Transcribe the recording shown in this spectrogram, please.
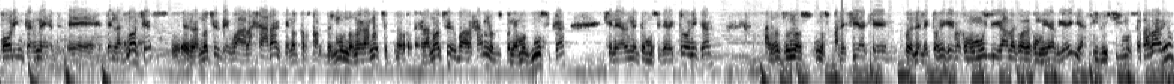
por internet eh, en las noches, en las noches de Guadalajara, que en otras partes del mundo no era noche, pero en las noches de Guadalajara nos poníamos música, generalmente música electrónica, a nosotros nos, nos parecía que pues la electrónica iba como muy ligada con la comunidad gay y así lo hicimos en la radio.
